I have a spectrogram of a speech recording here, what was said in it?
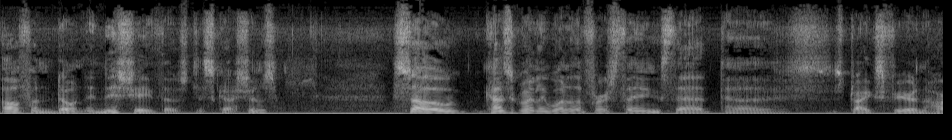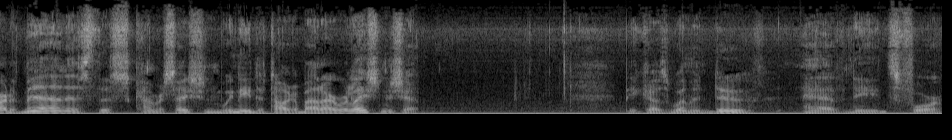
often don't initiate those discussions. So, consequently, one of the first things that uh, strikes fear in the heart of men is this conversation we need to talk about our relationship. Because women do have needs for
